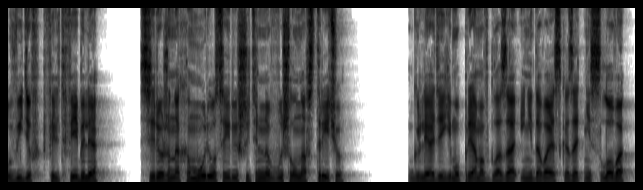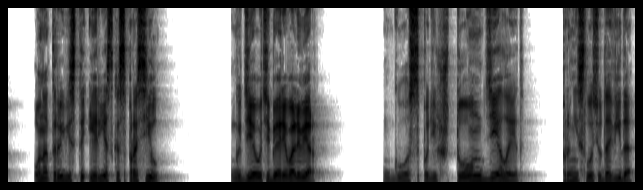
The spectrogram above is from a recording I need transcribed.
Увидев фельдфебеля, Сережа нахмурился и решительно вышел навстречу. Глядя ему прямо в глаза и не давая сказать ни слова, он отрывисто и резко спросил. «Где у тебя револьвер?» «Господи, что он делает?» Пронеслось у Давида.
